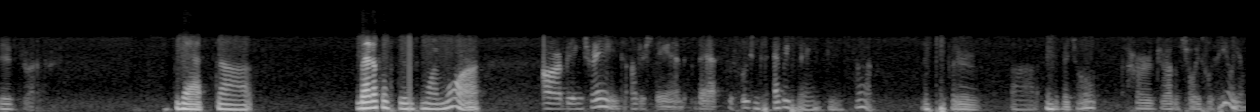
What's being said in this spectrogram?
There's drugs that uh, medical students more and more are being trained to understand that the solution to everything is drugs. This particular uh, individual, her drug of choice was helium.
